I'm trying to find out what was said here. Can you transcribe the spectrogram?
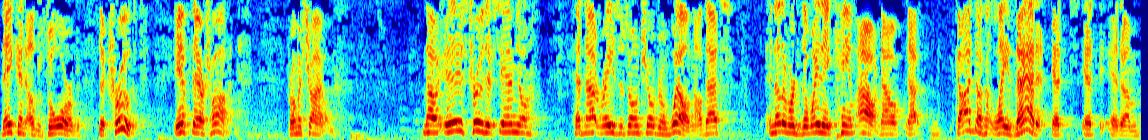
They can absorb the truth if they're taught from a child. Now, it is true that Samuel had not raised his own children well. Now, that's, in other words, the way they came out. Now, that, God doesn't lay that at, at, at, at um,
